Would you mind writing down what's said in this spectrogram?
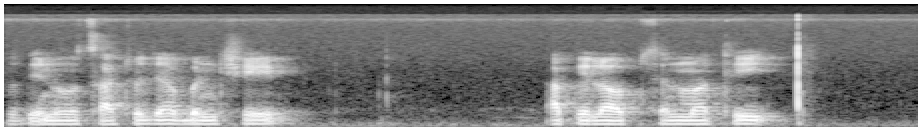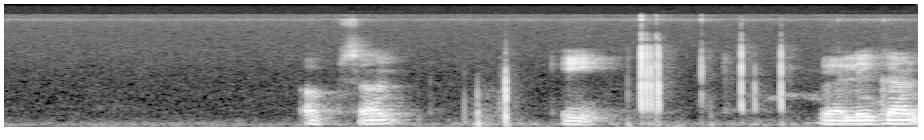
તો તેનો સાચો જવાબ બનશે આપેલા ઓપ્શનમાંથી ઓપ્શન એ વેલિગન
